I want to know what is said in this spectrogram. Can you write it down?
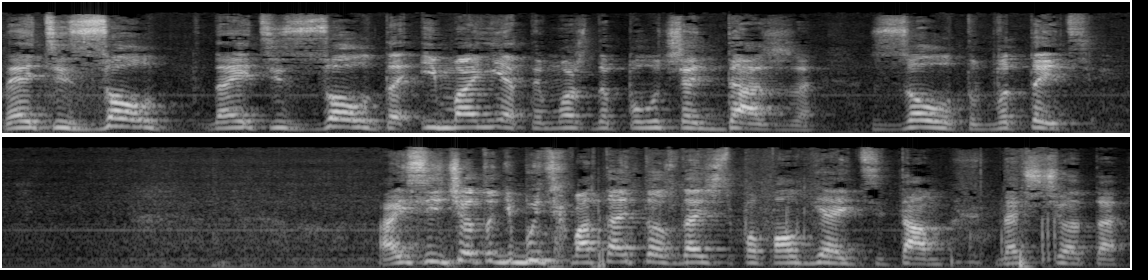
на эти золото, на эти золото и монеты можно получать даже золото вот эти. А если что-то не будет хватать, то значит пополняйте там на счета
